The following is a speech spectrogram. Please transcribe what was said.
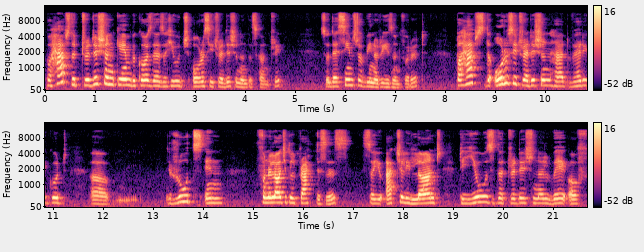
perhaps the tradition came because there's a huge Oracy tradition in this country. So there seems to have been a reason for it. Perhaps the Oracy tradition had very good uh, roots in phonological practices. So you actually learned to use the traditional way of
